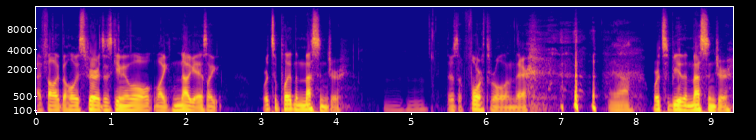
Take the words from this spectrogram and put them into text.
I felt like the Holy Spirit just gave me a little like nugget. It's like we're to play the messenger. Mm-hmm. There's a fourth role in there. yeah, we're to be the messenger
